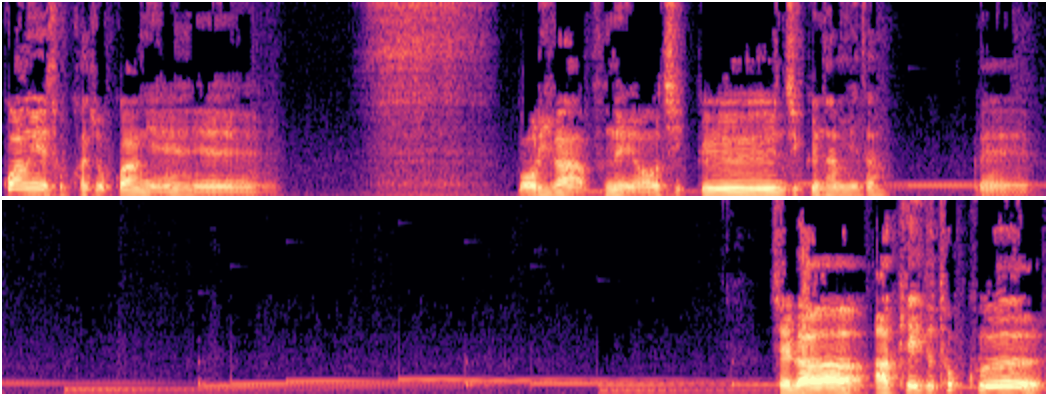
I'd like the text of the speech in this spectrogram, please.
꽝에 속하죠. 꽝에. 예. 머리가 아프네요. 지끈지끈합니다. 네. 제가 아케이드 토크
